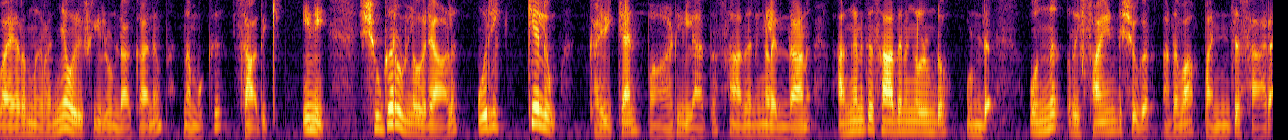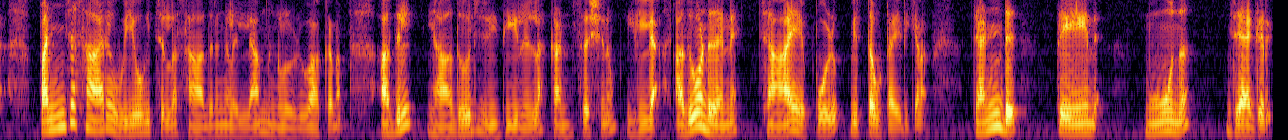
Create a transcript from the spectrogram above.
വയറ് നിറഞ്ഞ ഒരു ഫീൽ ഉണ്ടാക്കാനും നമുക്ക് സാധിക്കും. ഇനി ഷുഗർ ഉള്ള ഒരാൾ ഒരിക്കലും കഴിക്കാൻ പാടില്ലാത്ത സാധനങ്ങൾ എന്താണ്? അങ്ങനത്തെ സാധനങ്ങളുണ്ടോ? ഉണ്ട്. ഒന്ന് റിഫൈൻഡ് ഷുഗർ അഥവാ പഞ്ചസാര. പഞ്ചസാര ഉപയോഗിച്ചുള്ള സാധനങ്ങളെല്ലാം നിങ്ങൾ ഒഴിവാക്കണം. അതിൽ യാതൊരു രീതിയിലുള്ള കൺസെഷനും ഇല്ല. അതുകൊണ്ട് തന്നെ ചായ എപ്പോഴും വിത്തൗട്ട് ആയിരിക്കണം. രണ്ട് തേന്. മൂന്ന് ജാഗറി.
